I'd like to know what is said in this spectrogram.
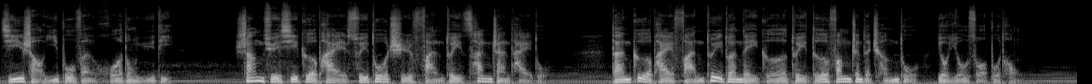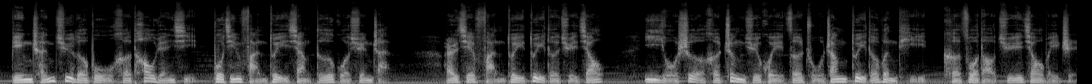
极少一部分活动余地。商榷系各派虽多持反对参战态度，但各派反对段内阁对德方针的程度又有所不同。丙辰俱乐部和涛元系不仅反对向德国宣战，而且反对对德绝交；义友社和政学会则主张对德问题可做到绝交为止。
